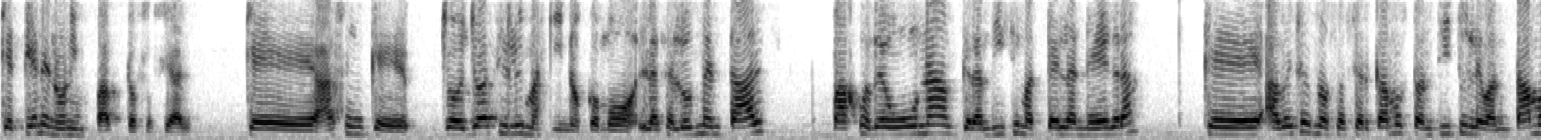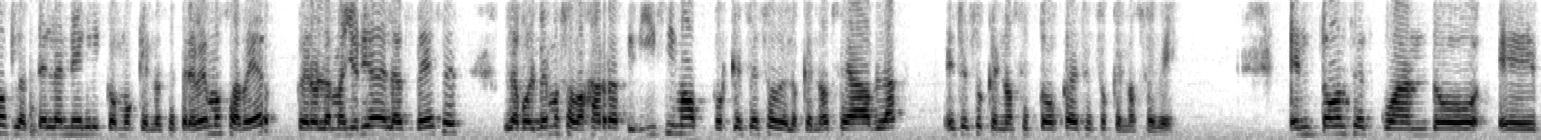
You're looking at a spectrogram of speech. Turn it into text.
que tienen un impacto social, que hacen que yo yo así lo imagino como la salud mental bajo de una grandísima tela negra que a veces nos acercamos tantito y levantamos la tela negra y como que nos atrevemos a ver, pero la mayoría de las veces la volvemos a bajar rapidísimo porque es eso de lo que no se habla, es eso que no se toca, es eso que no se ve. Entonces, cuando eh,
